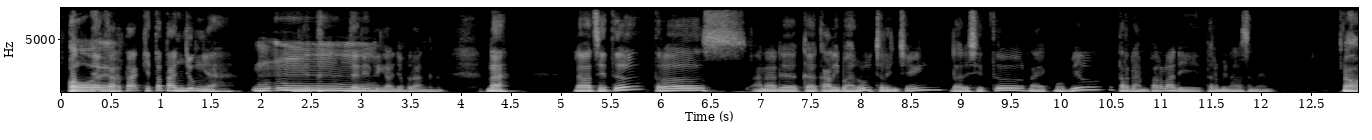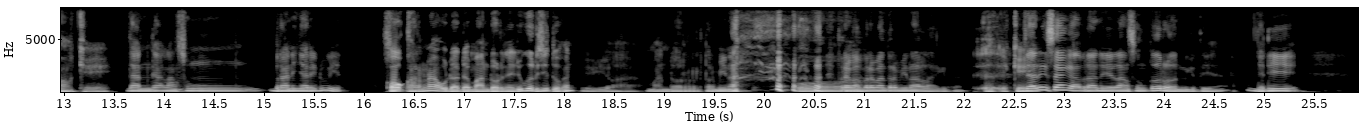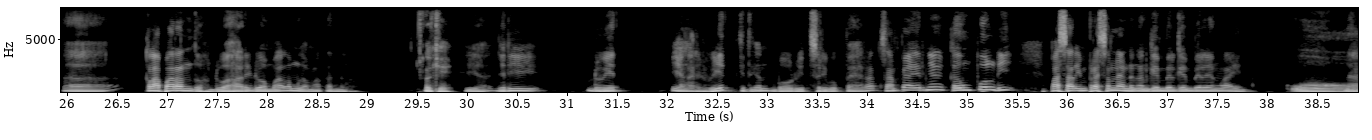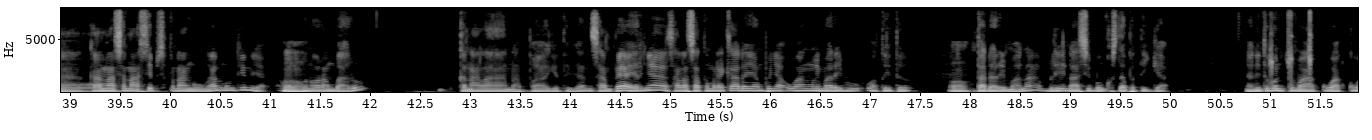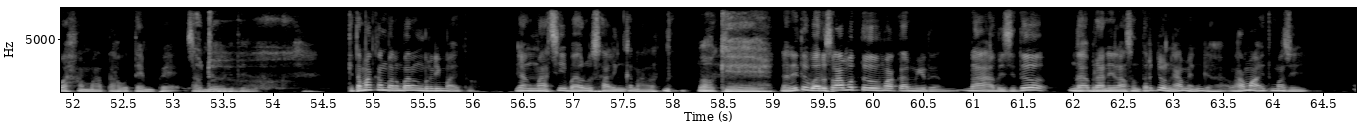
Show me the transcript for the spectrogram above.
oh. Jakarta kita tanjungnya. Mm-mm. gitu. Jadi tinggal nyebrang. Nah, lewat situ terus anak ada ke Kalibaru, Celincing, dari situ naik mobil terdamparlah di Terminal Senen. Oh, Oke. Dan nggak langsung berani nyari duit. Oh, Sempat- karena udah ada mandornya juga di situ kan? Iya, mandor terminal, Oh. preman-preman terminal lah gitu. Eh, Oke. Jadi saya nggak berani langsung turun gitu ya. Jadi eh, kelaparan tuh dua hari dua malam nggak makan tuh. Oke. Iya, jadi duit yang ada duit gitu kan, bawa duit seribu perak sampai akhirnya keumpul di pasar Impres Senen dengan gembel-gembel yang lain. Oh. Nah, karena senasib sepenanggungan mungkin ya, walaupun orang baru kenalan apa gitu kan, sampai akhirnya salah satu mereka ada yang punya uang 5000 waktu itu. Oh. Entah dari mana, beli nasi bungkus dapat tiga. Dan itu pun cuma kuah-kuah sama tahu tempe sambal gitu ya. Kita makan bareng-bareng berlima itu. Yang masih baru saling kenal. Oke. Dan itu baru selamat tuh makan gitu. Nah habis itu nggak berani langsung terjun ngamen nggak lama itu masih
